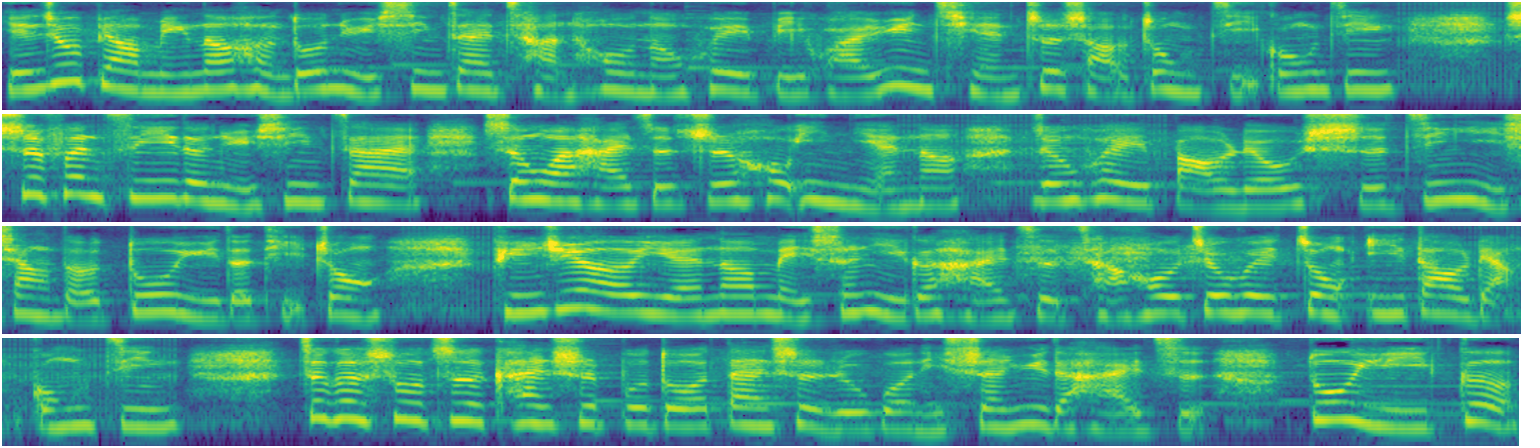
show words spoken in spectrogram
研究表明呢，很多女性在产后呢，会比怀孕前至少重几公斤。四分之一的女性在生完孩子之后一年呢，仍会保留十斤以上的多余的体重。平均而言呢，每生一个孩子，产后就会重一到两公斤。这个数字看似不多，但但是如果你生育的孩子多于一个，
